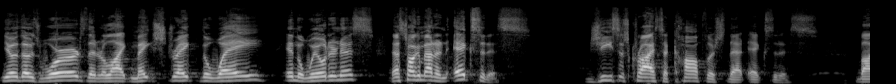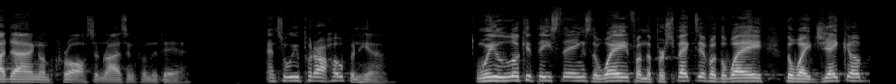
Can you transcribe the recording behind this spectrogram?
You know, those words that are like, make straight the way in the wilderness. That's talking about an exodus. Jesus Christ accomplished that exodus by dying on the cross and rising from the dead. And so we put our hope in him. When we look at these things, the way from the perspective of the way, the way Jacob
